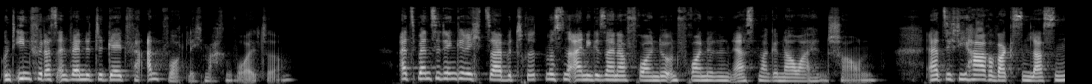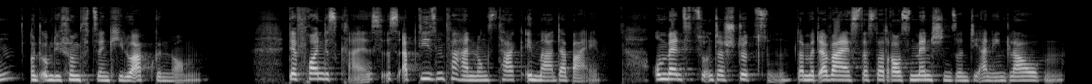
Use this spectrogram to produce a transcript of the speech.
und ihn für das entwendete Geld verantwortlich machen wollte. Als Benze den Gerichtssaal betritt, müssen einige seiner Freunde und Freundinnen erstmal genauer hinschauen. Er hat sich die Haare wachsen lassen und um die 15 Kilo abgenommen. Der Freundeskreis ist ab diesem Verhandlungstag immer dabei, um Benze zu unterstützen, damit er weiß, dass da draußen Menschen sind, die an ihn glauben.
